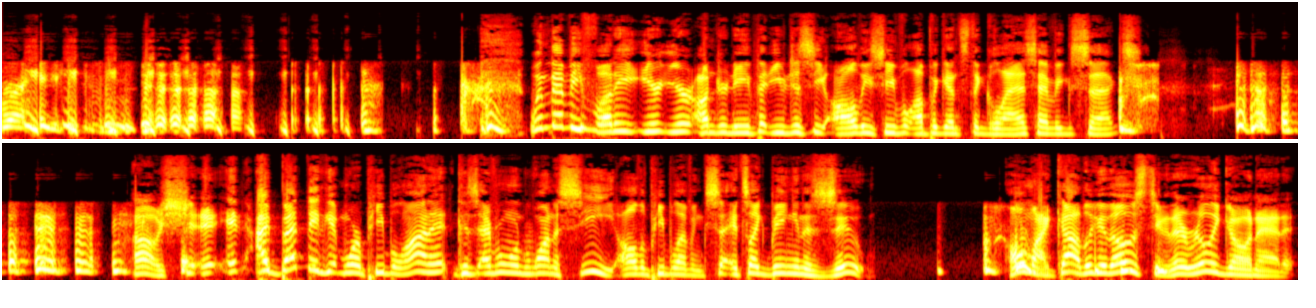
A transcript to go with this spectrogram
right. Wouldn't that be funny? You're you're underneath it. You just see all these people up against the glass having sex. oh shit! It, it- I bet they'd get more people on it because everyone would want to see all the people having sex. It's like being in a zoo. Oh my god! Look at those two. They're really going at it.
